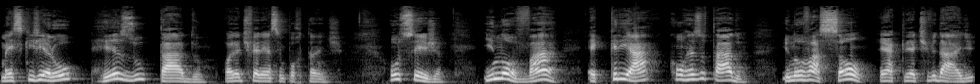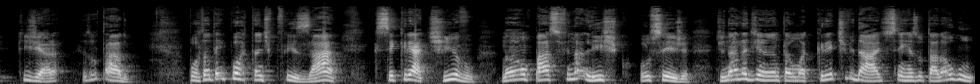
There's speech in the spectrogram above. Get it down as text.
mas que gerou resultado. Olha a diferença importante. Ou seja, inovar é criar com resultado. Inovação é a criatividade que gera resultado. Portanto, é importante frisar que ser criativo não é um passo finalístico, ou seja, de nada adianta uma criatividade sem resultado algum.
